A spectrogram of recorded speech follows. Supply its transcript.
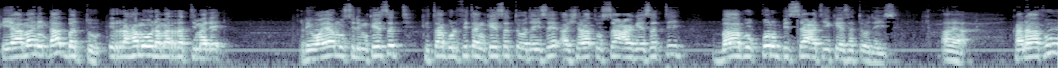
qiyaamaan hin dhaabbattu irra hamoo namarratti malee riwaayaa muslim keessatti kitaabul fitan keessatti odeyse ashraatu saaca keessatti baabu qurbi saacatii keessatti odeyse aya kanaafuu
